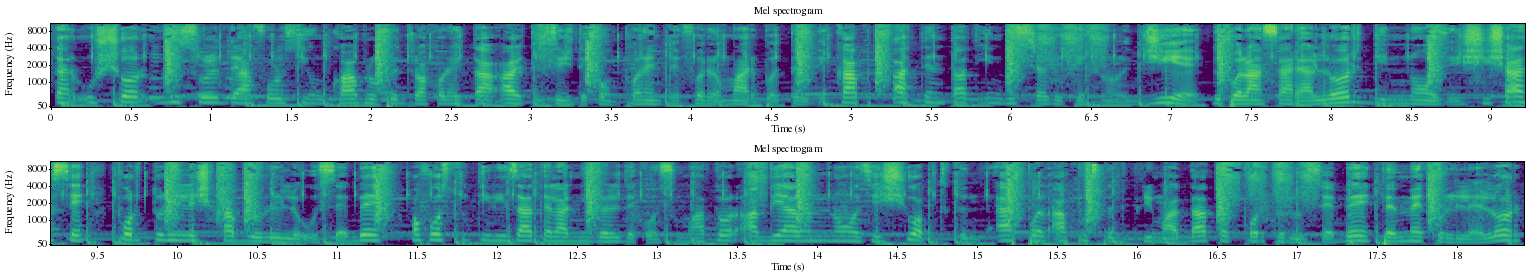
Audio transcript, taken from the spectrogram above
dar ușor visul de a folosi un cablu pentru a conecta alte zeci de componente fără mari bătăi de cap a tentat industria de tehnologie. După lansarea lor din 96, porturile și cablurile USB au fost utilizate la nivel de consumator abia în 98, când Apple a pus pentru prima dată porturi USB pe Mac-urile lor,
